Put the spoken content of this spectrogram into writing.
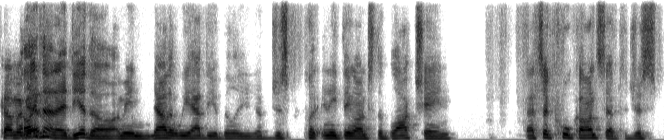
Come again? I like that idea though. I mean, now that we have the ability to just put anything onto the blockchain, that's a cool concept to just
